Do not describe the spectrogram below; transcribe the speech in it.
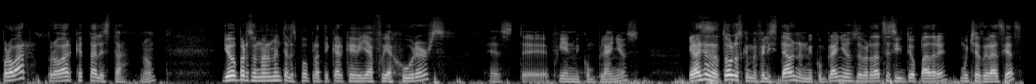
probar, probar qué tal está, ¿no? Yo personalmente les puedo platicar que ya fui a Hooters, este, fui en mi cumpleaños. Gracias a todos los que me felicitaron en mi cumpleaños, de verdad se sintió padre, muchas gracias.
